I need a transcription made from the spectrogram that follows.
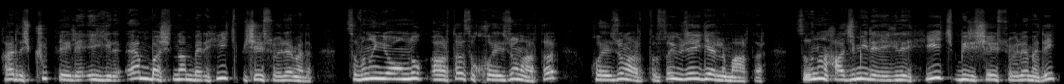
kardeş kütle ile ilgili en başından beri hiçbir şey söylemedim. Sıvının yoğunluk artarsa kohezyon artar. Kohezyon artarsa yüzey gerilimi artar. Sıvının hacmi ile ilgili hiçbir şey söylemedik.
